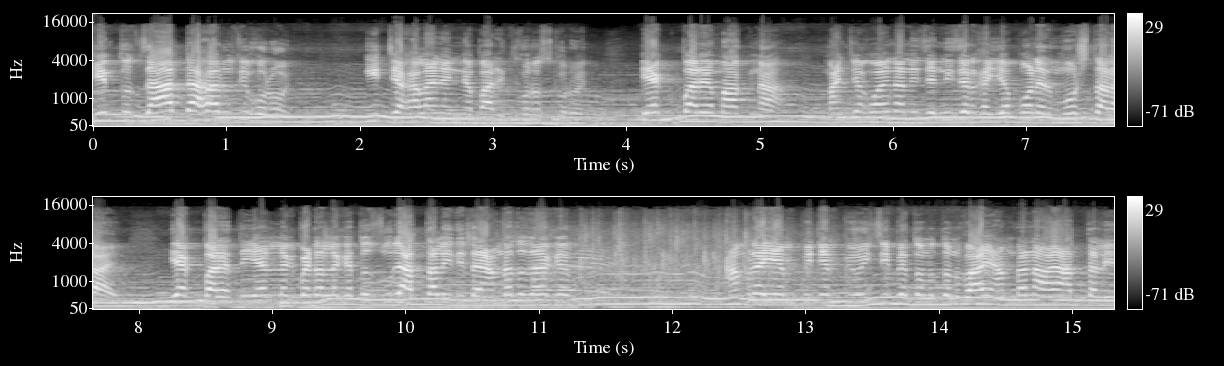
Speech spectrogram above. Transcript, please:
কিন্তু যা টাকা রুজি করুন, ইটে খালাই না, বাড়িতে খরচ করুন। একবারে মাগ না। মানুষে কয় না নিজে, নিজের খাইয়া পনেরো মোস্তারায় একবারে তো এর লাগে, বেটার লাগে তো জুড়ে হাততালি দিতে। আমরা তো দেখে আমরা এমপি টেমপি হয়েছি বেতন নতুন ভাই, আমরা না হয় হাততালি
